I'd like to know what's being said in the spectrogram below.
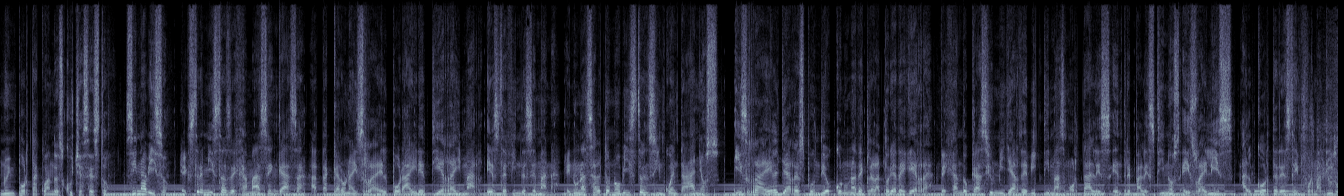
no importa cuándo escuches esto. Sin aviso, extremistas de Hamas en Gaza atacaron a Israel por aire, tierra y mar este fin de semana, en un asalto no visto en 50 años. Israel ya respondió con una declaratoria de guerra, dejando casi un millar de víctimas mortales entre palestinos e israelíes al corte de este informativo.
